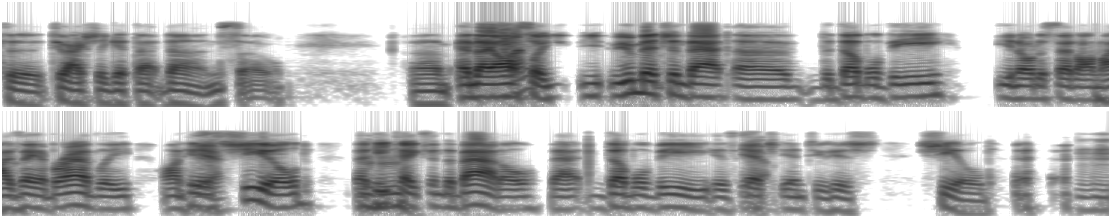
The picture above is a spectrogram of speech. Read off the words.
to to actually get that done. So, um, and they I also you, you mentioned that uh, the double V. You notice that on Mhm. Isaiah Bradley on his Yeah. shield that he Mhm. takes into battle, that double V is Yeah. etched into his shield. hmm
